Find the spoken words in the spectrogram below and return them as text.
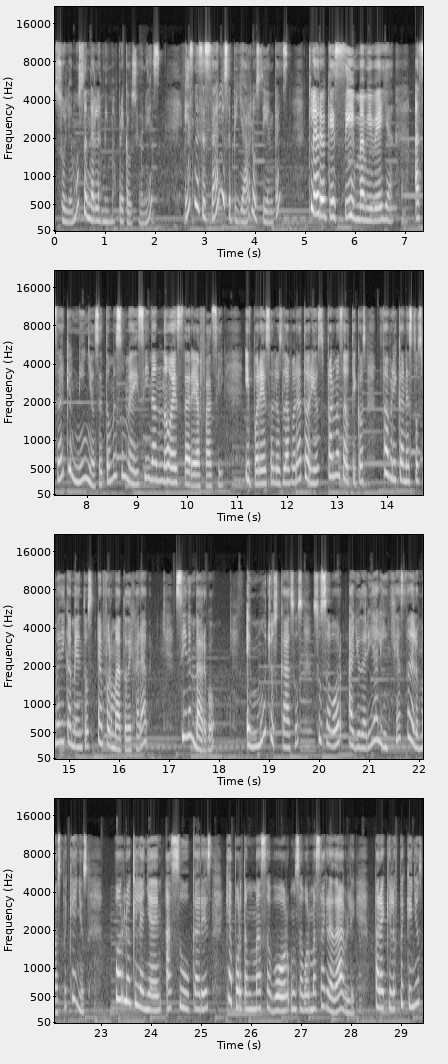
¿Solemos tener las mismas precauciones? ¿Es necesario cepillar los dientes? Claro que sí, mami bella. Hacer que un niño se tome su medicina no es tarea fácil y por eso los laboratorios farmacéuticos fabrican estos medicamentos en formato de jarabe. Sin embargo, en muchos casos su sabor ayudaría a la ingesta de los más pequeños, por lo que le añaden azúcares que aportan más sabor, un sabor más agradable, para que los pequeños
